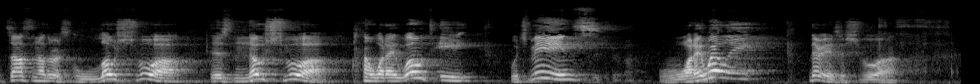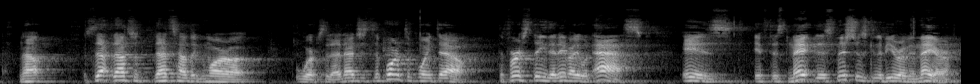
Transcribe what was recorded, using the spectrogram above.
It's aser. In other words, lo shvua. There's no shvua on what I won't eat, which means what I will eat. There is a shvua. Now, so that, that's what, that's how the Gemara works it out. Now, just important to point out, the first thing that anybody would ask is if this this Mishnah is going to be Rabbi Meir,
